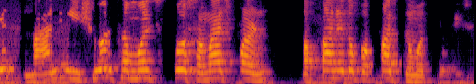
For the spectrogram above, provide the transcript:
કે માને ઈશ્વર સમજતો સમાજ પણ પપ્પાને તો પપ્પા જ સમજતો હોય છે.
